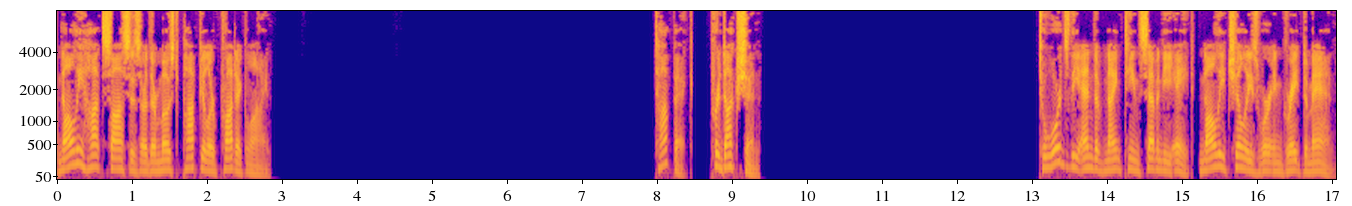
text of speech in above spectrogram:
Nali hot sauces are their most popular product line. Production Towards the end of 1978, Nali chilies were in great demand.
